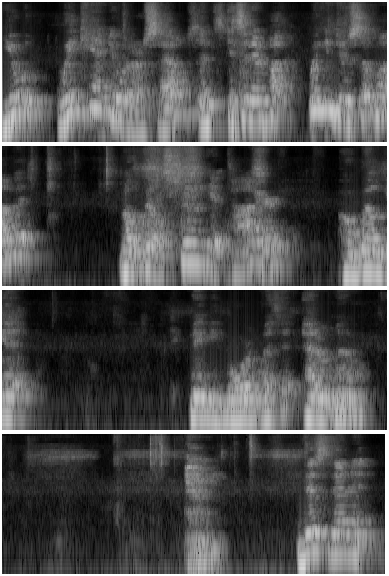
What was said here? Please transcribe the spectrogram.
You, we can't do it ourselves. It's, it's an impo- We can do some of it, but we'll soon get tired or we'll get maybe bored with it. I don't know. This then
